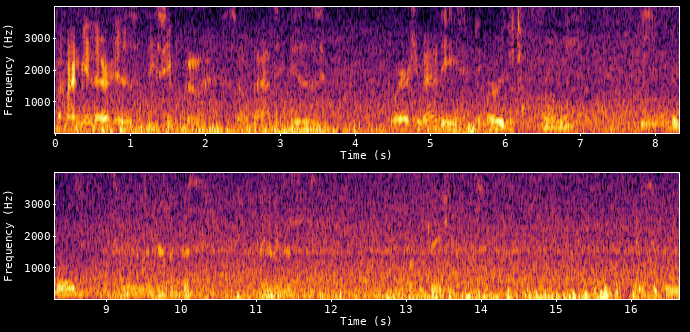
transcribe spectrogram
Behind me there is the Sipapu. So that is where humanity emerged from the underworld to inhabit this plane of existence. Perpetuation of us. Basically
